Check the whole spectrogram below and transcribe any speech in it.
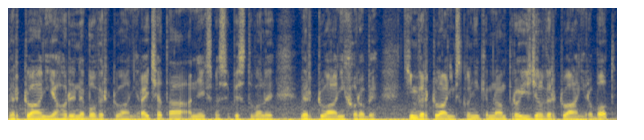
virtuální jahody nebo virtuální rajčata a někdy jsme si pěstovali virtuální choroby. Tím virtuálním skleníkem nám projížděl virtuální robot,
